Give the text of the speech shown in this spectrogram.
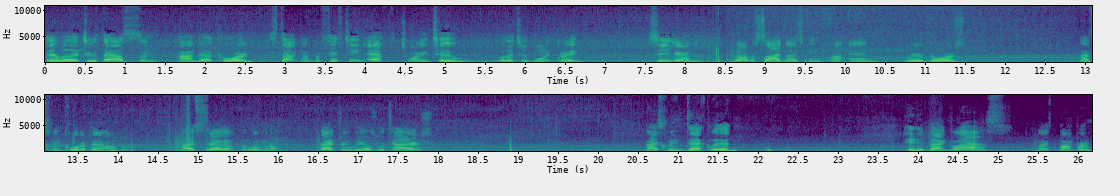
Here with a 2000 Honda Accord, stock number 15F22 with a 2.3. You see here on the driver's side, nice clean front and rear doors. Nice clean quarter panel. Nice set of aluminum factory wheels with tires. Nice clean deck lid. Heated back glass. Nice bumper.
